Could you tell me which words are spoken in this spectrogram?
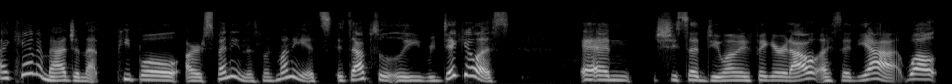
I can't imagine that people are spending this much money. It's it's absolutely ridiculous. And she said do you want me to figure it out? I said yeah. Well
